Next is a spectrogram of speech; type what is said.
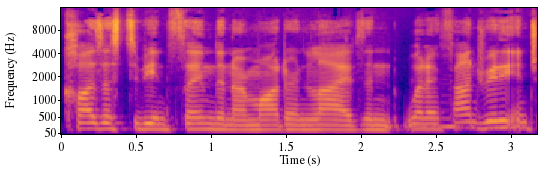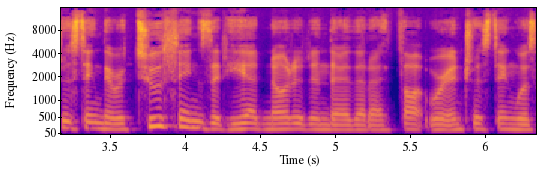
cause us to be inflamed in our modern lives. And what mm-hmm. I found really interesting, there were two things that he had noted in there that I thought were interesting was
